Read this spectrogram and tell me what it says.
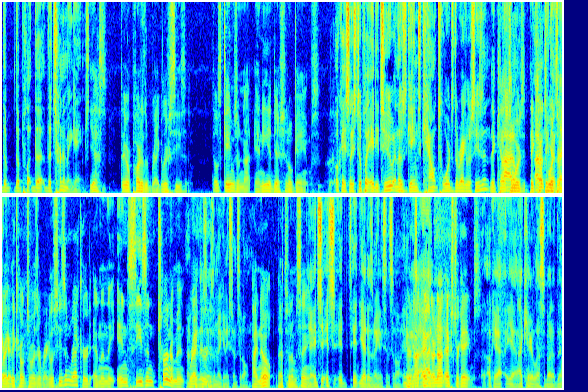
the the pl- the the tournament games. Yes, they were part of the regular season. Those games are not any additional games. Okay, so you still play 82, and those games count towards the regular season. They count I towards they count towards a reg- they count towards a regular season record, and then the in season tournament Okay, record. This doesn't make any sense at all. I know that's what I'm saying. Yeah, it's it's it, it yeah, it doesn't make any sense at all. they're not I- they're not extra games. okay, I, yeah, I care less about it than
